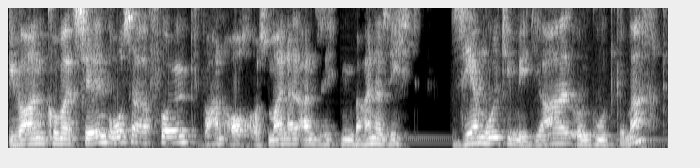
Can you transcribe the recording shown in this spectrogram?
Die waren kommerziell ein großer Erfolg, waren auch aus meiner, Ansicht, meiner Sicht sehr multimedial und gut gemacht.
